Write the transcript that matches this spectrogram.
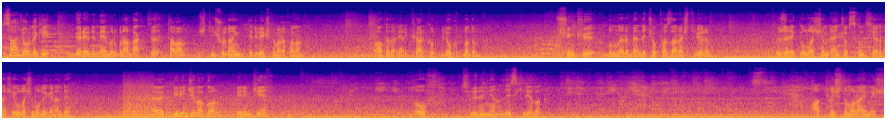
Sadece oradaki görevli memur buna baktı. Tamam işte şuradan git dedi 5 numara falan. O kadar yani QR kod bile okutmadım. Çünkü bunları ben de çok fazla araştırıyorum. Özellikle ulaşım en çok sıkıntı yaratan şey ulaşım oluyor genelde. Evet birinci vagon benimki. Of trenin yalnız eskiliğe bak. 60 numaraymış.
